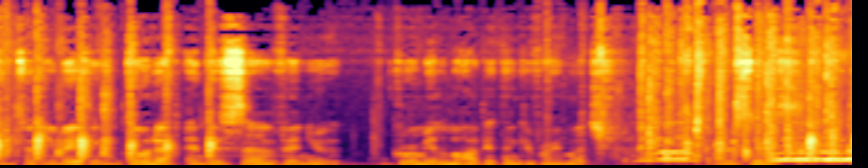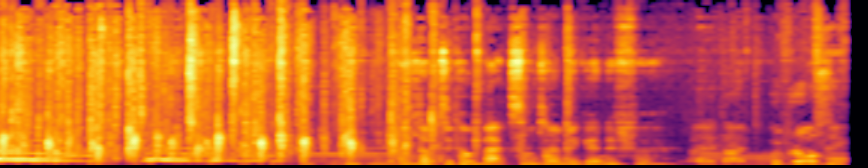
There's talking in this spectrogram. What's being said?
And to the amazing donut and this uh, venue, Gormila Mahaga, thank you very much for hosting us. I'd love to come back sometime again if uh, Anytime. With Rosie.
